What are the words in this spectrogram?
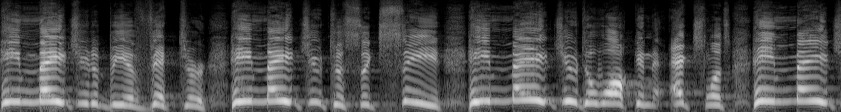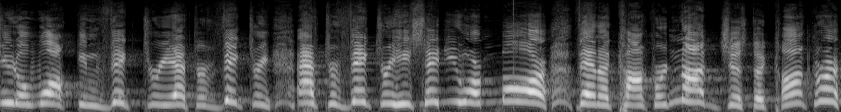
He made you to be a victor. He made you to succeed. He made you to walk in excellence. He made you to walk in victory after victory after victory. He said, You are more than a conqueror, not just a conqueror,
